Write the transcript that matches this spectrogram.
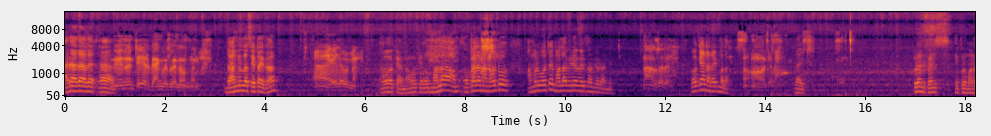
అదే అదే అదే ఆ, నేనంటే బెంగళూరులోనే ఉన్నాను. బెంగళూరులో సెట్ అయ్యరా ఉన్నాను ఓకే అన్న ఓకే. మళ్ళా ఒకవేళ నా నోటు అమ్ముడు పోతే మళ్ళీ వీడియో పెడతాం చూడండి. సరే. ఓకే అన్న రైట్ మళ్ళా. రైట్. చూడండి ఫ్రెండ్స్ ఇప్పుడు మన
